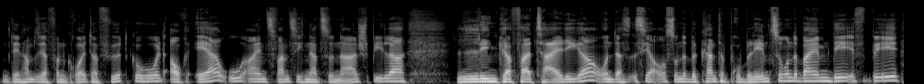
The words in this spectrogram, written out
den haben sie ja von Kräuter Fürth geholt. Auch er, U21-Nationalspieler, linker Verteidiger. Und das ist ja auch so eine bekannte Problemzone beim DFB.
